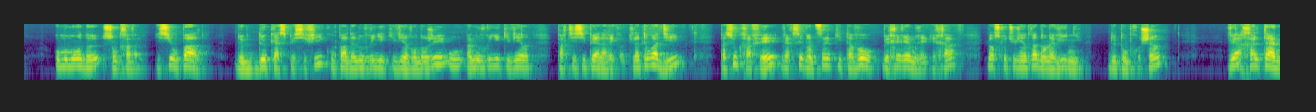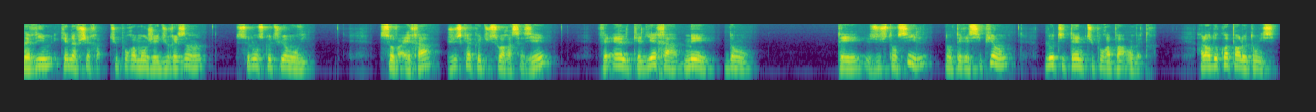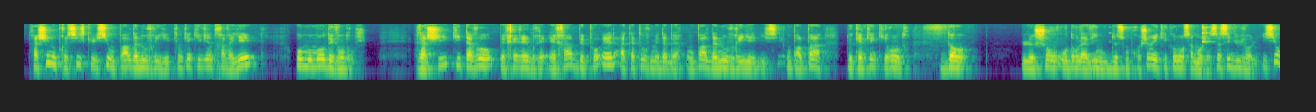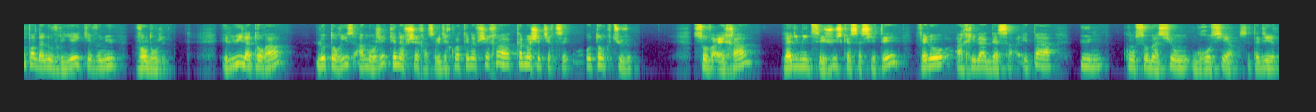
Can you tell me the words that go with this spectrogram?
au moment de son travail. Ici on parle de deux cas spécifiques. On parle d'un ouvrier qui vient vendanger ou un ouvrier qui vient participer à la récolte. La Torah dit, Pasuk Rafé, verset 25, Kitavo becherem re'echa, lorsque tu viendras dans la vigne de ton prochain, ve'achalta navim kenafshecha, tu pourras manger du raisin selon ce que tu as envie. Sovaecha, jusqu'à que tu sois rassasié, ve'el keliecha, mais dans tes ustensiles, dans tes récipients, l'otiten, tu pourras pas en mettre. Alors de quoi parle-t-on ici? Rachid nous précise qu'ici on parle d'un ouvrier, quelqu'un qui vient travailler au moment des vendanges. Rashi, kitavo bepoel akatuv medaber. On parle d'un ouvrier ici. On ne parle pas de quelqu'un qui rentre dans le champ ou dans la vigne de son prochain et qui commence à manger. Ça, c'est du vol. Ici, on parle d'un ouvrier qui est venu vendanger. Et lui, la Torah, l'autorise à manger kenafshecha. Ça veut dire quoi kenafshecha Kamachetirtse, autant que tu veux. Sovaecha, la limite c'est jusqu'à satiété, velo achila gassa, et pas une consommation grossière, c'est-à-dire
